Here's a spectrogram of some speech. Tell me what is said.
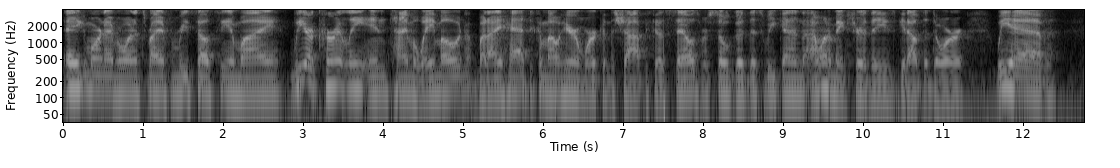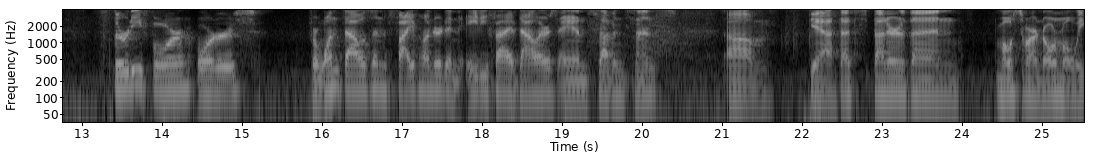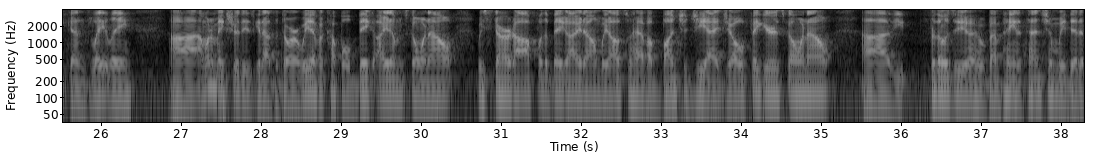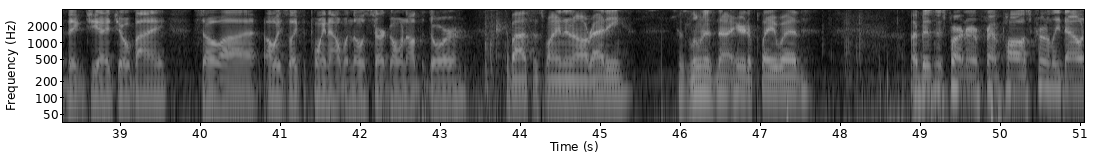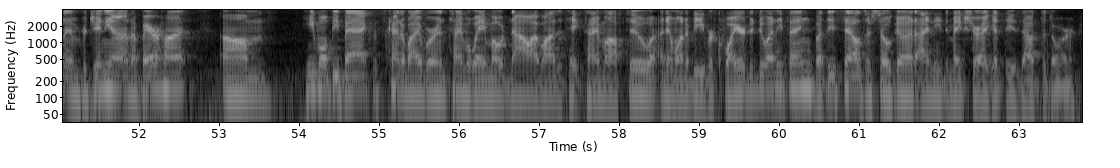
Hey, good morning, everyone. It's Ryan from Resell CNY. We are currently in time away mode, but I had to come out here and work in the shop because sales were so good this weekend. I want to make sure these get out the door. We have 34 orders for $1,585.07. Um, yeah, that's better than most of our normal weekends lately. Uh, I want to make sure these get out the door. We have a couple big items going out. We start off with a big item. We also have a bunch of G.I. Joe figures going out. Uh, you, for those of you who have been paying attention, we did a big G.I. Joe buy. So uh, always like to point out when those start going out the door. Kabas is whining already because Luna's not here to play with. My business partner and friend Paul is currently down in Virginia on a bear hunt. Um, he won't be back. That's kind of why we're in time away mode now. I wanted to take time off too. I didn't want to be required to do anything, but these sales are so good, I need to make sure I get these out the door.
